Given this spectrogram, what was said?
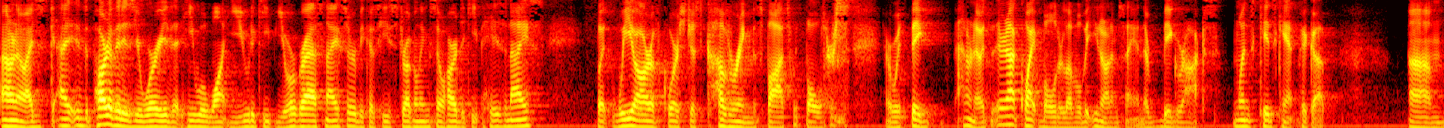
I don't know. I just I, the part of it is you're worried that he will want you to keep your grass nicer because he's struggling so hard to keep his nice. But we are, of course, just covering the spots with boulders or with big. I don't know. they're not quite boulder level, but you know what I'm saying. They're big rocks, ones kids can't pick up. Um,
